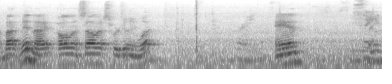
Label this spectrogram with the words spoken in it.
About midnight, Paul and Silas were doing what? And Sing.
